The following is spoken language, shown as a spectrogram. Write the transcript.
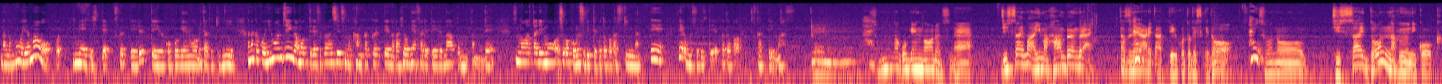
なのも山をこうイメージして作っているっていうこう語源を見た時にあなんかこう日本人が持ってる素晴らしいその感覚っていうのが表現されているなと思ったのでそのあたりもすごくおむすびっていう言葉が好きになってでおむすびっていう言葉を使っています。へはいそんな語源があるんですね。実際まあ今半分ぐらい尋ねられたっていうことですけど、はい。その実際どんな風にこうか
